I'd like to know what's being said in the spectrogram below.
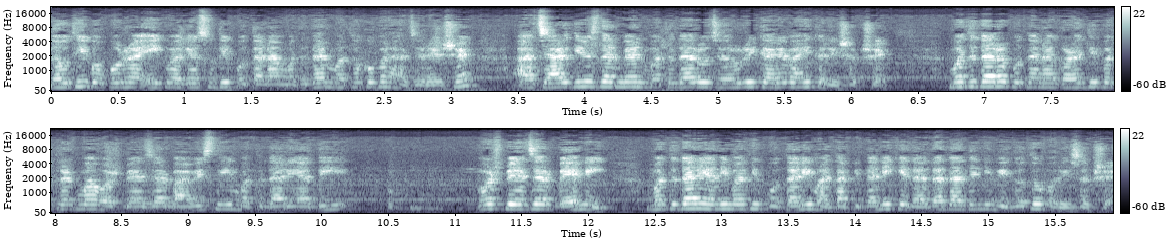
નવથી બપોરના એક વાગ્યા સુધી પોતાના મતદાન મથકો પર હાજર રહેશે. આ ચાર દિવસ દરમિયાન મતદારો જરૂરી કાર્યવાહી કરી શકશે. મતદારો પોતાના ગણતરી પત્રકમાં વર્ષ બે હજાર બાવીસની મતદાર યાદી, વર્ષ બે હજાર બેની મતદાર યાદીમાંથી પોતાની માતા પિતાની કે દાદા દાદીની વિગતો ભરી શકશે.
